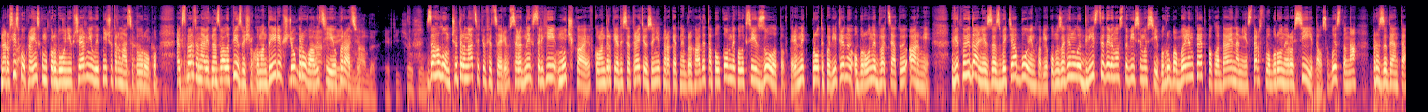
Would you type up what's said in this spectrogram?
на російсько-українському кордоні в червні-липні 2014 року. Експерти навіть назвали прізвища командирів, що керували цією операцією. Загалом 14 офіцерів. Серед них Сергій Мучкаєв, командир 53-ї зенітно-ракетної бригади, та полковник Олексій Золотов, керівник протиповітряної оборони 20-ї армії. Відповідальність за збиття Боїнга, в якому загинули 298 осіб, група Белінкет покладає на Міністерство оборони Росії та особисто на президента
